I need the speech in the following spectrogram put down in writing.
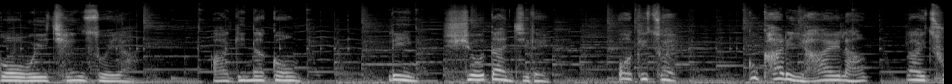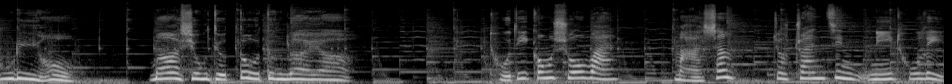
五位千岁啊，阿囡仔讲，恁稍等一下，我去找更较厉害的人来处理吼，马上就倒转来啊！”土地公说完，马上就钻进泥土里，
